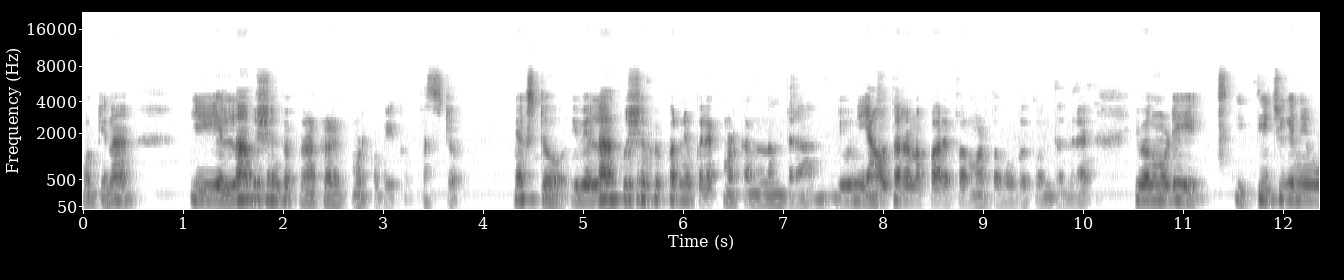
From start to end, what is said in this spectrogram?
ಓಕೆನಾ ಈ ಎಲ್ಲ ಕ್ವಶನ್ ಪೇಪರ್ನ ಕಲೆಕ್ಟ್ ಮಾಡ್ಕೋಬೇಕು ಫಸ್ಟ್ ನೆಕ್ಸ್ಟು ಇವೆಲ್ಲ ಕ್ವಶನ್ ಪೇಪರ್ ನೀವು ಕಲೆಕ್ಟ್ ಮಾಡ್ಕೊಂಡ ನಂತರ ಇವನ್ನ ಯಾವ ಥರನಪ್ಪ ರೆಫರ್ ಮಾಡ್ತಾ ಹೋಗ್ಬೇಕು ಅಂತಂದರೆ, ಇವಾಗ ನೋಡಿ ಇತ್ತೀಚೆಗೆ ನೀವು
